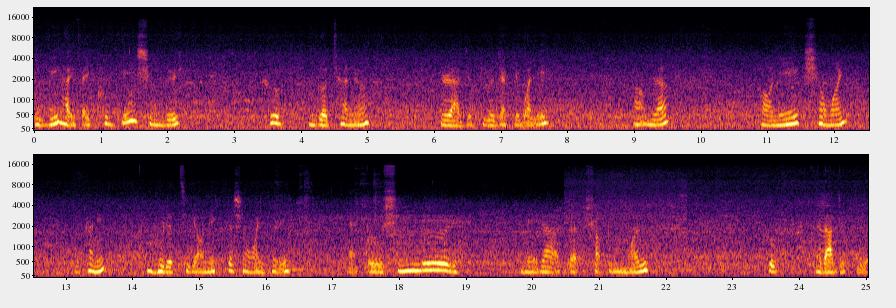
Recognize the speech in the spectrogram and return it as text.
খুবই হাইফাই খুবই সুন্দর। খুব গোছানো, রাজকীয় যাকে বলে। আমরা অনেক সময় ওখানে ঘুরেছি অনেকটা সময় ধরে। এত সুন্দর, মেগা একটা শপিং মল খুব রাজকীয়।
